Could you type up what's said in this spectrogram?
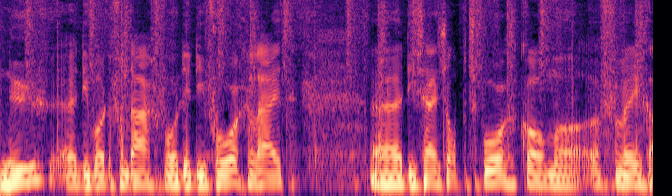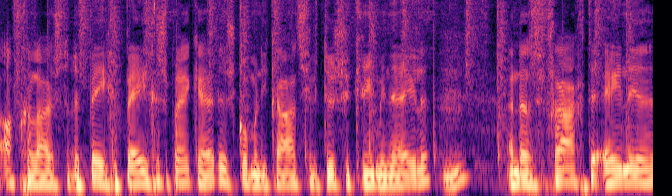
nu. Eh, die worden vandaag worden die voorgeleid. Die zijn ze op het spoor gekomen vanwege afgeluisterde PGP-gesprekken. Dus communicatie tussen criminelen. En dan vraagt de ene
